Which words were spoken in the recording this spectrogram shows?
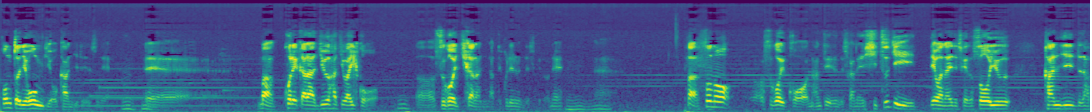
本当に恩義を感じてですね、うんえーまあ、これから18話以降、すごい力になってくれるんですけどね。まあ、その、すごいこう、なんていうんですかね、執事ではないですけど、そういう感じだっ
